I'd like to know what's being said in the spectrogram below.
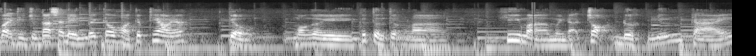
vậy thì chúng ta sẽ đến với câu hỏi tiếp theo nhé. Kiểu mọi người cứ tưởng tượng là khi mà mình đã chọn được những cái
